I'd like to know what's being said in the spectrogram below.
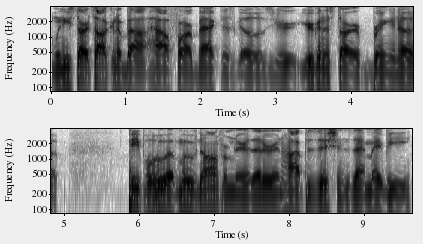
when you start talking about how far back this goes, you're you're gonna start bringing up people who have moved on from there that are in high positions that may be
